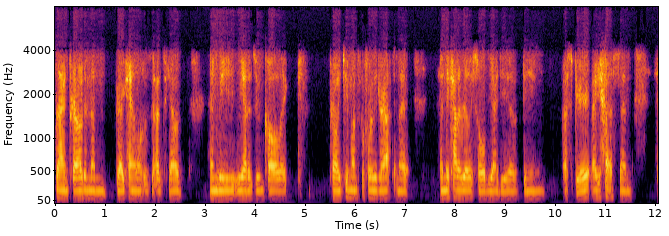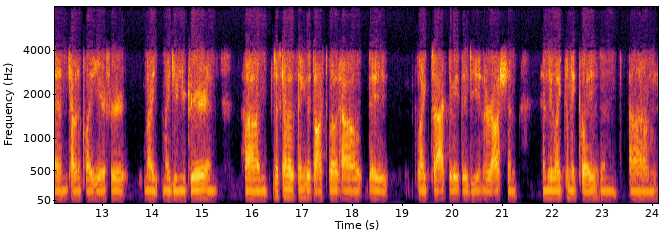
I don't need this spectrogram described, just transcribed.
Brian Proud, and then Greg Hamill, who's the head scout, and we we had a Zoom call like probably two months before the draft, and I and they kind of really sold the idea of being a spirit, I guess, and and coming to play here for my my junior career, and um, just kind of the things they talked about how they like to activate their D in the rush, and and they like to make plays, and um,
